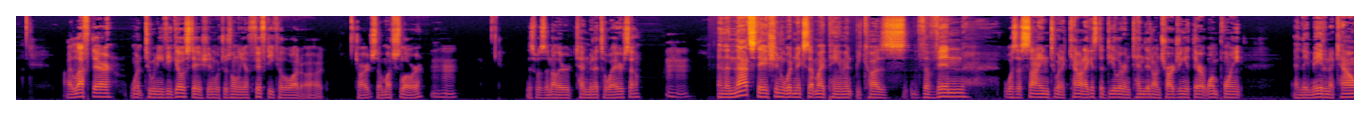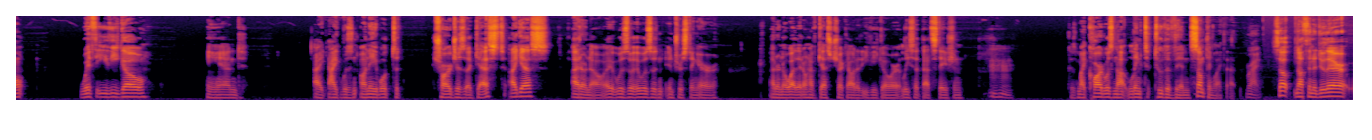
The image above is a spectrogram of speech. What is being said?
I left there, went to an EVgo station, which was only a 50 kilowatt uh, charge, so much slower. Mm-hmm. This was another 10 minutes away or so. Mm-hmm. And then that station wouldn't accept my payment because the VIN was assigned to an account. I guess the dealer intended on charging it there at one point, and they made an account with EVgo, and I I was unable to charge as a guest. I guess I don't know. It was it was an interesting error. I don't know why they don't have guest checkout at EVgo or at least at that station Mm-hmm. because my card was not linked to the VIN, something like that. Right. So nothing to do there.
